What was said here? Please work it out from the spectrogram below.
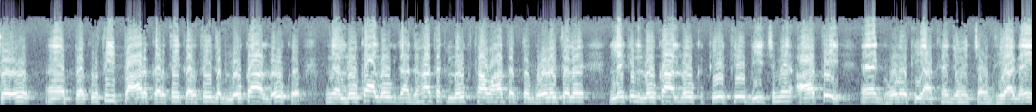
तो प्रकृति पार करते करते जब लोकालोक लोकालोक जहाँ तक लोक था वहाँ तक तो घोड़े चले, लेकिन लोकालोक के के बीच में आते घोड़ों की आँखें जो है चौंधिया गई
